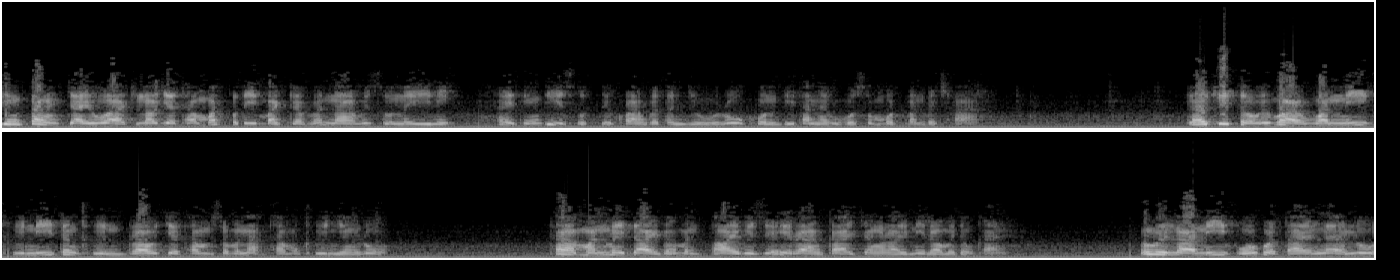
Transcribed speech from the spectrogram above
จึงตั้งใจว่าเราจะทำวัดปฏิบัติกับพระนาวิสุณีนี่ ให้ถึงที่สุดด้วยความกตัญญูรู้คนที่ท่านให้อุปสมบทบรรพชา แล้วคิดต่อไปว่าวันนี้คืนนี้ทั้งคืนเราจะทำสมณธรรมคืนอย่างรุ่ง ถ้ามันไม่ได้ก็ให้มันตายไปเสียร่างกายจังไรนี่เราไม่ต้องการก็เวลานี้ผัวก็ตายแล้วลูก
